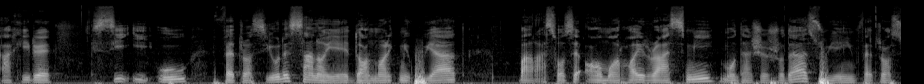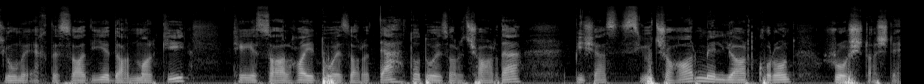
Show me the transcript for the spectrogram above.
اخیر CEO فدراسیون صنایع دانمارک می‌گوید بر اساس آمارهای رسمی منتشر شده از سوی این فدراسیون اقتصادی دانمارکی طی سالهای 2010 تا 2014 بیش از 34 میلیارد کرون رشد داشته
